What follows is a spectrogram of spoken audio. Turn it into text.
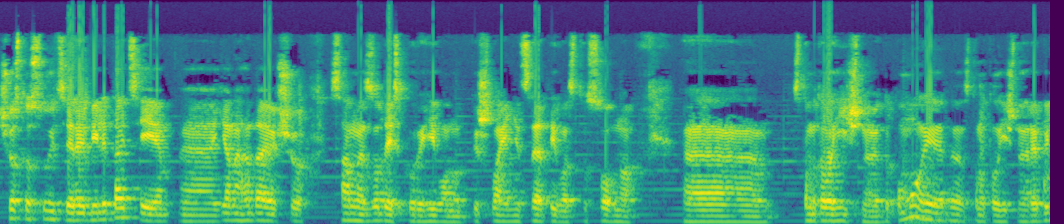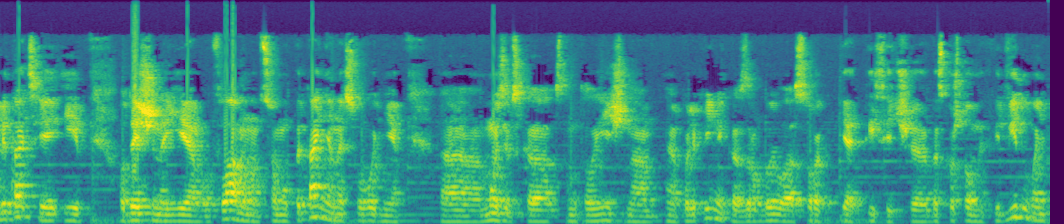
Що стосується реабілітації, е, я нагадаю, що саме з Одеського регіону пішла ініціатива стосовно е, стоматологічної допомоги, е, стоматологічної реабілітації, і Одещина є флагманом цьому питанні. На сьогодні е, Мозівська стоматологічна е, поліклініка зробила 45 тисяч безкоштовних відвідувань.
